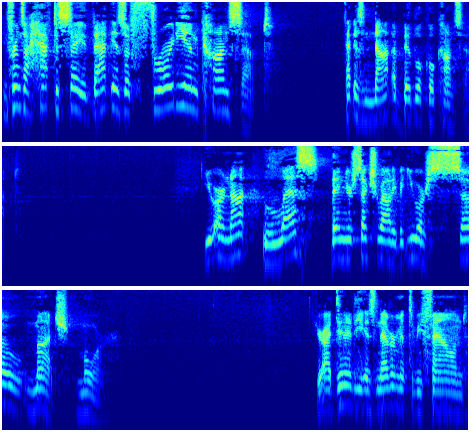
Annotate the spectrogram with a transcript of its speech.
And, friends, I have to say that is a Freudian concept. That is not a biblical concept. You are not less than your sexuality, but you are so much more. Your identity is never meant to be found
